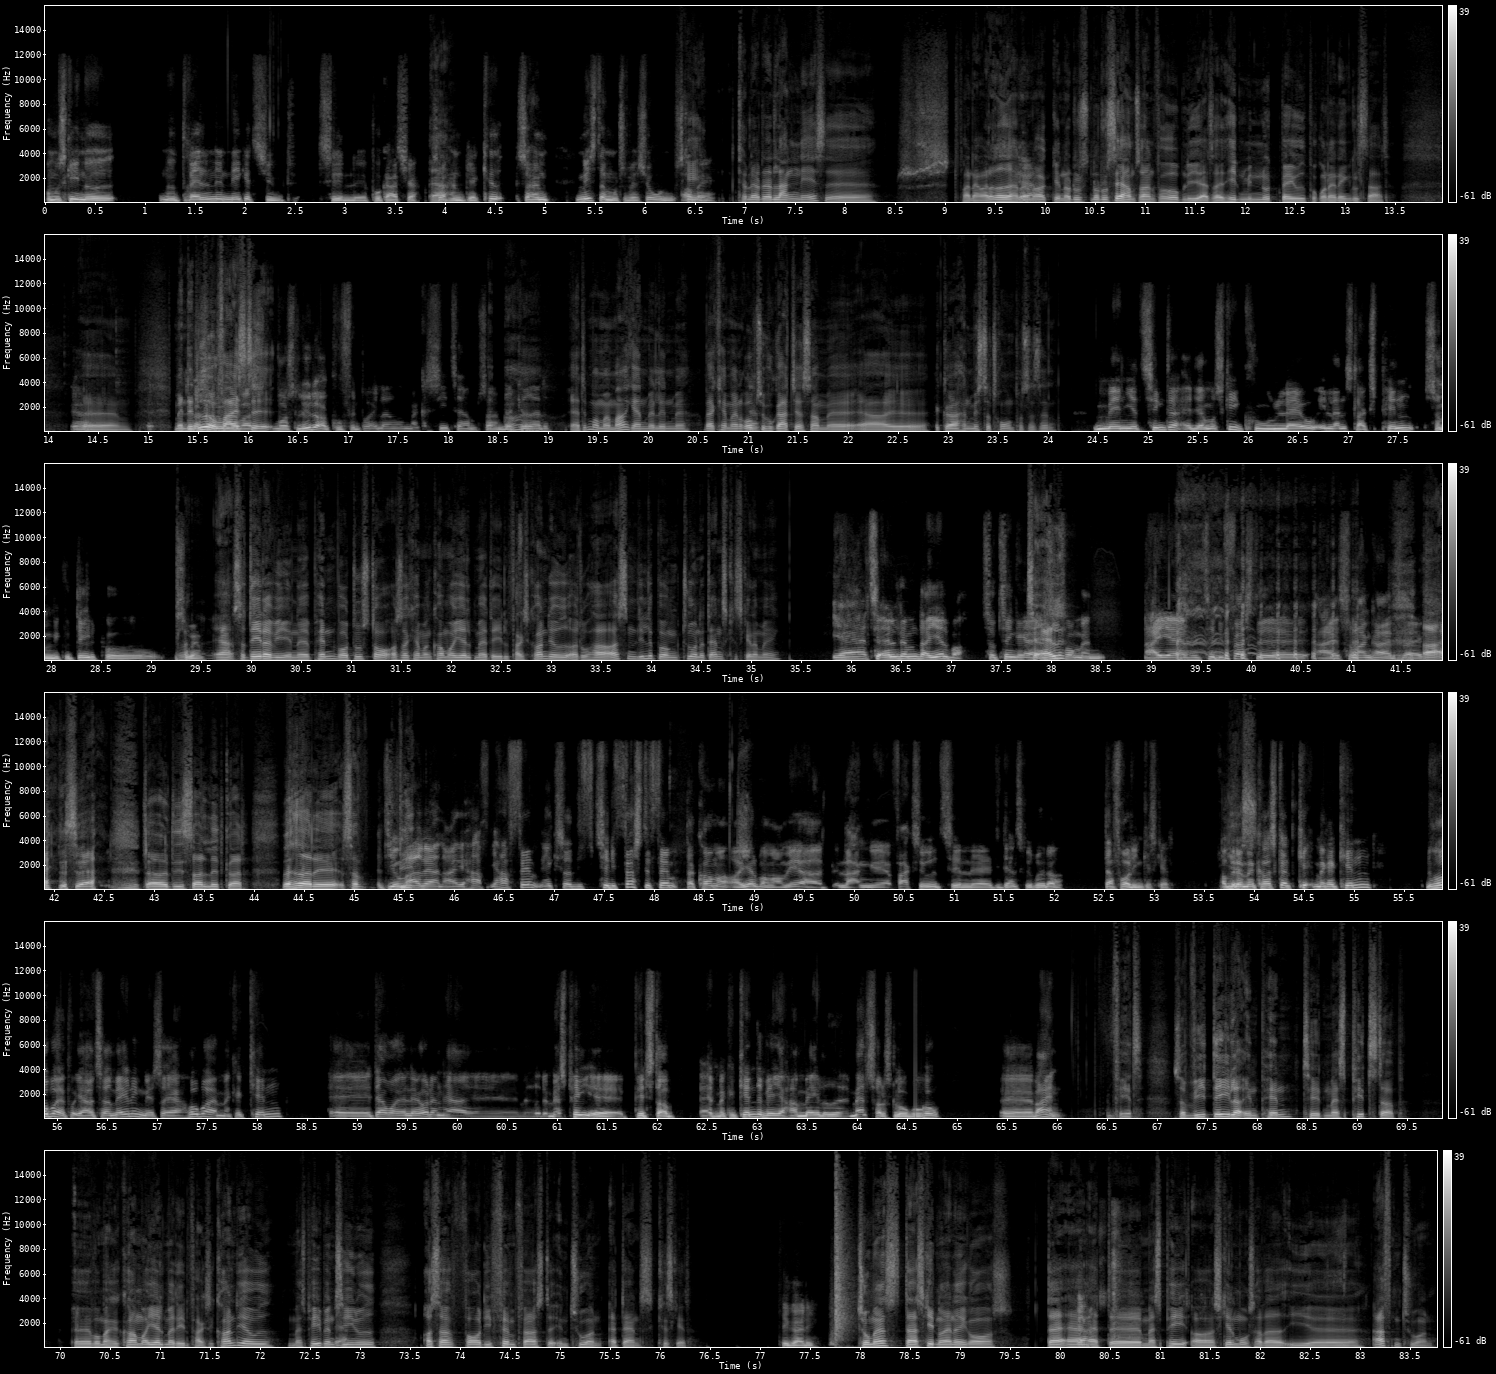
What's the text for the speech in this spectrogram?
og måske noget, noget drillende negativt til uh, Pogacar, ja. så han bliver ked, så han mister motivationen Måske. opad. Kan du lave den lange næse? øh, For han er allerede, han er Ja. nok, når du, når du ser ham, så er han forhåbentlig altså et helt minut bagud på grund af en enkelt start. Ja. Øhm, men det så lyder jo faktisk vores, til... vores lyttere kunne finde på et eller andet, man kan sige til ham, så han bliver Ah, ked af det. Ja, det må man meget gerne melde ind med. Hvad kan man råbe ja. til Pogacar, som øh, er, øh, gør, at han mister troen på sig selv? Men jeg tænker, at jeg måske kunne lave en eller anden slags pin, som vi kunne dele på Instagram. Ja, så deler vi en øh, pen, hvor du står, og så kan man komme og hjælpe med at dele faktisk Kondi ud, og du har også en lille bunke turen af dansk kasketter med, ikke? Ja, til alle dem, der hjælper. Så tænker jeg, Til at alle? så får man... Nej, ja, altså til de første... Nej, så mange har jeg desværre ikke. Nej, desværre. Der er jo de solgt lidt godt. Hvad hedder det? Så De er jo vi- meget værd. Nej, jeg har, jeg har fem, ikke? Så de, til de første fem, der kommer og hjælper mig med at lange faxe ud til øh, de danske ryttere, der får de en kasket. Og yes. Man kan også godt man kan kende... Nu håber jeg på... Jeg har taget maling med, så jeg håber, at man kan kende... Øh, der, hvor jeg laver den her, øh, hvad hedder det, Mads P. Øh, pitstop, at man kan kende det ved, at jeg har malet øh, Mansholds-logo på øh, vejen. Fedt. Så vi deler en pen til et Mads Pitstop, øh, hvor man kan komme og hjælpe med at dele Faxe Kondi ud, Mads P-benzin ja. ud, og så får de fem første en turen af dansk kasket. Det gør de. Thomas, der er sket noget andet i går også. Der er, Ja. at øh, Mads P. og Skelmos har været i øh, aftenturen.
